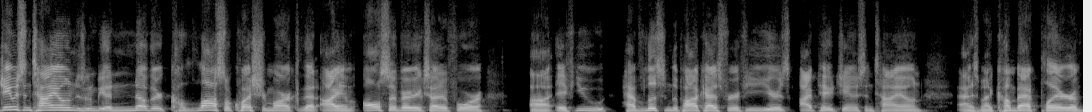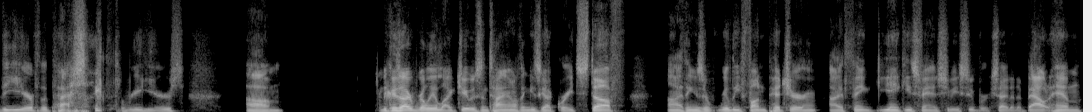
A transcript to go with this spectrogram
Jameson Taillon is going to be another colossal question mark that I am also very excited for. Uh, if you have listened to the podcast for a few years, I picked Jameson Taillon as my comeback player of the year for the past like three years. Um, because I really like Jameson Taillon. I think he's got great stuff. I think he's a really fun pitcher. I think Yankees fans should be super excited about him.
